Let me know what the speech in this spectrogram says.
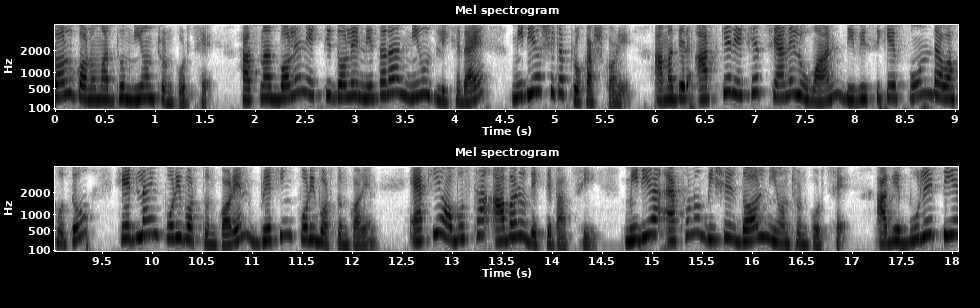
দল গণমাধ্যম নিয়ন্ত্রণ করছে। হাসনাত বলেন, একটি দলের নেতারা নিউজ লিখে দেয়, মিডিয়া সেটা প্রকাশ করে। আমাদের আটকে রেখে চ্যানেল ওয়ান, ডিবিসিকে ফোন দেওয়া হতো, হেডলাইন পরিবর্তন করেন, ব্রেকিং পরিবর্তন করেন। একই অবস্থা আবারও দেখতে পাচ্ছি। মিডিয়া এখনও বিশেষ দল নিয়ন্ত্রণ করছে। আগে বুলেট দিয়ে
